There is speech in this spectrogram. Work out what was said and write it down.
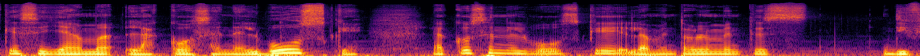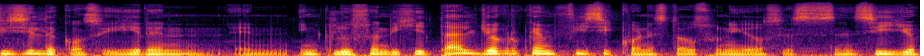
que se llama La cosa en el bosque. La cosa en el bosque lamentablemente es difícil de conseguir en, incluso en digital. Yo creo que en físico en Estados Unidos es sencillo.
